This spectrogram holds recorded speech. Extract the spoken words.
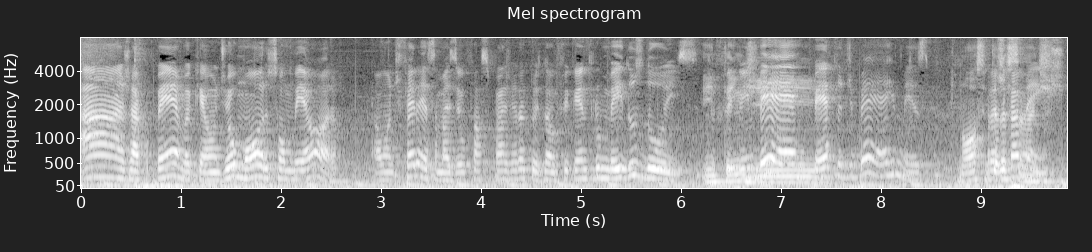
a Jacopemba, que é onde eu moro, são meia hora. É uma diferença, mas eu faço parte de Aracruz. Então eu fico entre o meio dos dois. Entendi. em BR, perto de BR mesmo. Nossa, interessante.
